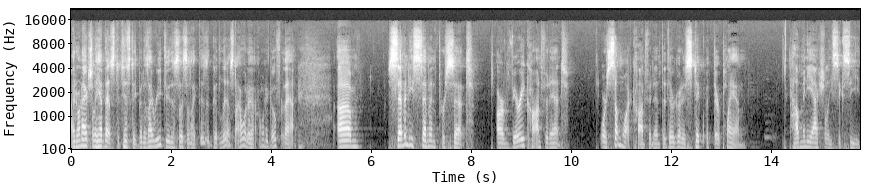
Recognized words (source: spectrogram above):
I don't actually have that statistic, but as I read through this list, I'm like, this is a good list. I want to I go for that. Um, 77% are very confident or somewhat confident that they're going to stick with their plan. How many actually succeed?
